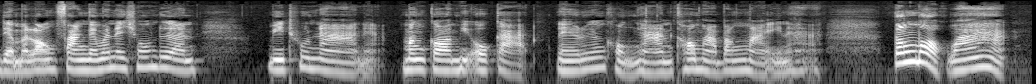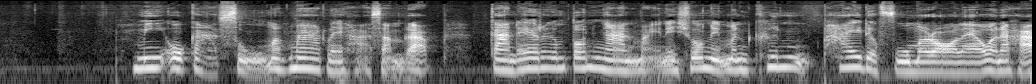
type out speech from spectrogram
เดี๋ยวมาลองฟังกันว่าในช่วงเดือนมิถุนาเนี่ยมังกรมีโอกาสในเรื่องของงานเข้ามาบ้างไหมนะคะ ต้องบอกว่ามีโอกาสสูงมาก ๆ เลยค่ะสำหรับ การได้เริ่มต้นงานใหม่ในช่วงนี้มันขึ้นไพ่เดอะฟูมารอแล้วนะคะ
